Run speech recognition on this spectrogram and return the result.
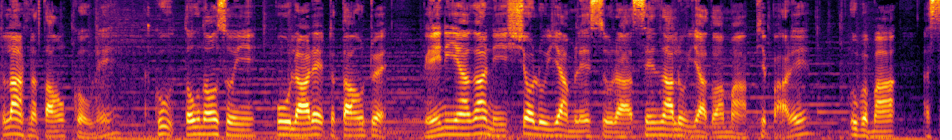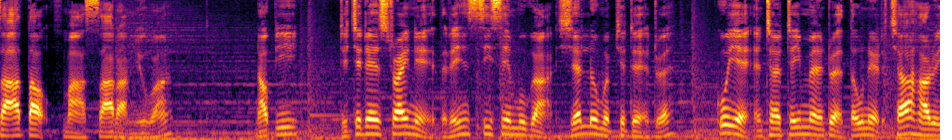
တလ2000ကုန်တယ်အခု3000ဆိုရင်ပိုလာတဲ့1000အတွက်ဘယ်နေရာကနေရှော့လို့ရမလဲဆိုတာစဉ်းစားလို့ရသွားမှာဖြစ်ပါတယ်။ဥပမာအစားအသောက်မှာစားတာမျိုးပါ။နောက်ပြီး Digital Strike နဲ့သတင်းစီးဆင်းမှုကရက်လို့မဖြစ်တဲ့အတွက်ကိုယ့်ရဲ့ entertainment အတွက်သုံးတဲ့တခြားဟာတွေ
